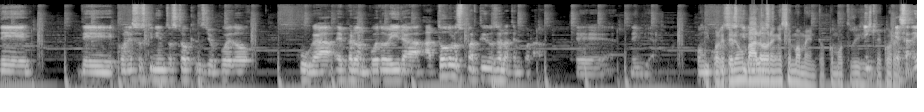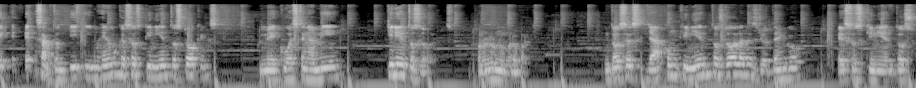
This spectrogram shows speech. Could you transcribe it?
de, de, con esos 500 tokens yo puedo jugar, eh, perdón, puedo ir a, a, todos los partidos de la temporada de, de invierno. Con, y porque tiene un valor tokens. en ese momento, como tú dijiste, y, correcto. Esa, eh, exacto, y imaginemos que esos 500 tokens me cuesten a mí 500 dólares, poner un número por aquí. Entonces, ya con 500 dólares yo tengo esos 500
